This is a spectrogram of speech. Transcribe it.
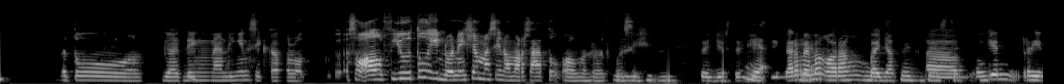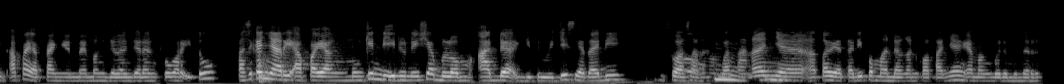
Betul. Gak ada yang nandingin sih kalau soal view tuh Indonesia masih nomor satu kalau menurutku sih. Hmm, setuju setuju yeah, sih. Karena yeah. memang orang banyak setuju, uh, setuju. mungkin rin, apa ya pengen memang jalan-jalan keluar itu pasti kan nyari apa yang mungkin di Indonesia belum ada gitu. Which is ya tadi suasana hmm, suasananya hmm. atau ya tadi pemandangan kotanya yang emang bener-bener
